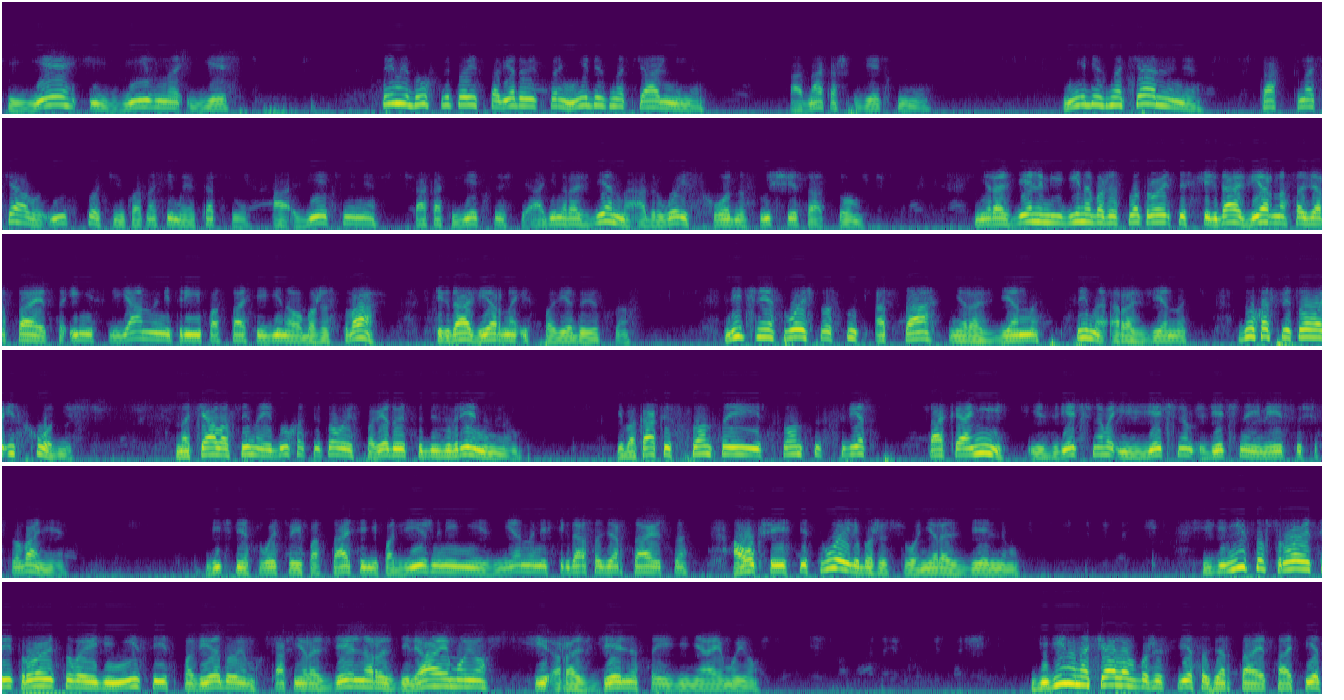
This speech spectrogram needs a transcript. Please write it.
Сие и дивно есть. Сын и Дух Святой исповедуются не безначальными, однако ж вечными. Не безначальными, как к началу и источнику, относимые к Отцу, а вечными, как от вечности, один рожденно, а другой исходно, сущие со Отцом. Нераздельным едино Божество Троицы всегда верно созерцается, и неслиянными три ипостаси единого Божества всегда верно исповедуются. Личные свойства — суть Отца — нерожденность, Сына — рожденность, Духа Святого — исходность, начало Сына и Духа Святого исповедуется безвременным, ибо как из солнца и из солнца свет, так и они из вечного и в вечном вечно имеют существование. Личные свойства ипостаси неподвижными и неизменными всегда созерцаются, а общее естество или божество нераздельным. Единицу в Троице и Троицу во единице исповедуем, как нераздельно разделяемую и раздельно соединяемую. Едино начало в божестве созерцается Отец,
